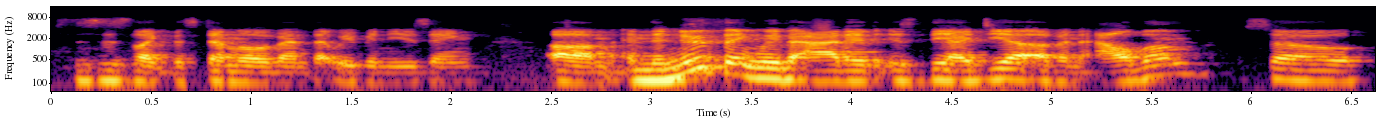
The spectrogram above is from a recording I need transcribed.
So this is like this demo event that we've been using. Um, and the new thing we've added is the idea of an album. So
